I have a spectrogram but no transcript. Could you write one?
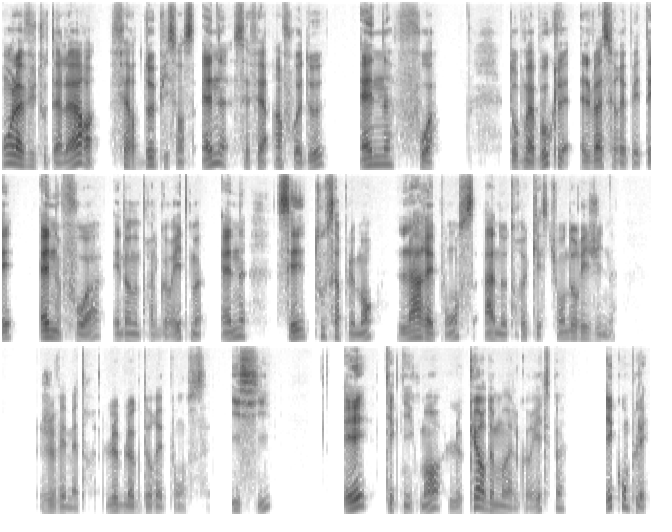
on l'a vu tout à l'heure, faire 2 puissance n, c'est faire 1 fois 2, n fois. Donc ma boucle, elle va se répéter n fois, et dans notre algorithme, n, c'est tout simplement la réponse à notre question d'origine. Je vais mettre le bloc de réponse ici, et techniquement, le cœur de mon algorithme est complet.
